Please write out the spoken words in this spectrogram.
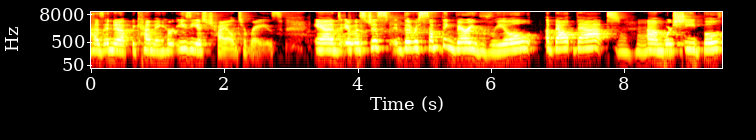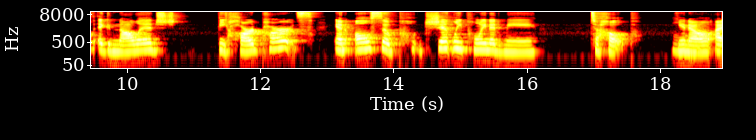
has ended up becoming her easiest child to raise. And it was just, there was something very real about that, Mhm. um, where she both acknowledged the hard parts and also po- gently pointed me to hope. You Mhm. know, I,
